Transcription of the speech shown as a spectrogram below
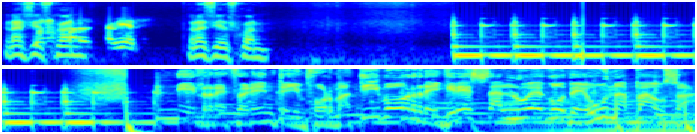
Gracias, Juan. Gracias, Juan. El referente informativo regresa luego de una pausa.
